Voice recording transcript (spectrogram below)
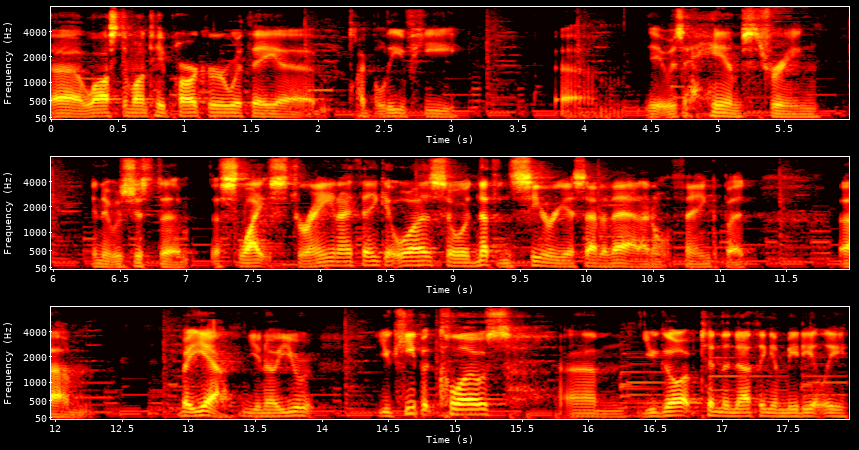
Uh, lost DeVante Parker with a, uh, I believe he, um, it was a hamstring, and it was just a, a, slight strain, I think it was. So nothing serious out of that, I don't think. But, um, but yeah, you know, you you keep it close. Um, you go up ten to nothing immediately.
